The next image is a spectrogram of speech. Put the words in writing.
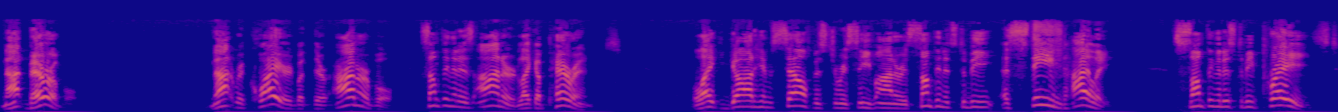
not bearable. Not required, but they're honorable. Something that is honored, like a parent, like God Himself is to receive honor, is something that's to be esteemed highly something that is to be praised.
